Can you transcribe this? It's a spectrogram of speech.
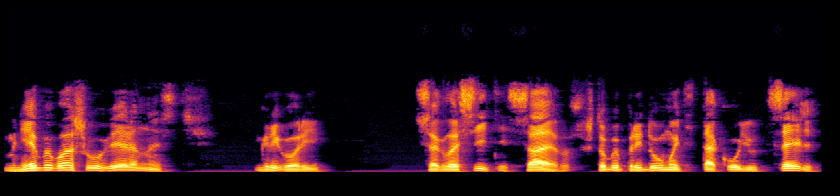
Мне бы ваша уверенность. Григорий. Согласитесь, Сайрус, чтобы придумать такую цель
